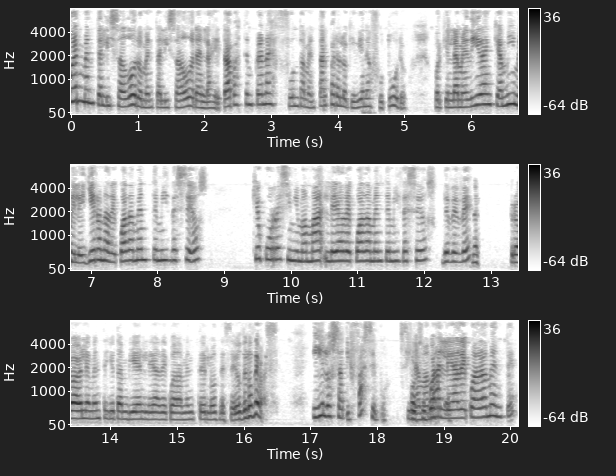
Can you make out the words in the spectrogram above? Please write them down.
buen mentalizador o mentalizadora en las etapas tempranas es fundamental para lo que viene a futuro, porque en la medida en que a mí me leyeron adecuadamente mis deseos, ¿qué ocurre si mi mamá lee adecuadamente mis deseos de bebé? Probablemente yo también lea adecuadamente los deseos de los demás y los satisface. Pues. Si la mamá lee adecuadamente,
